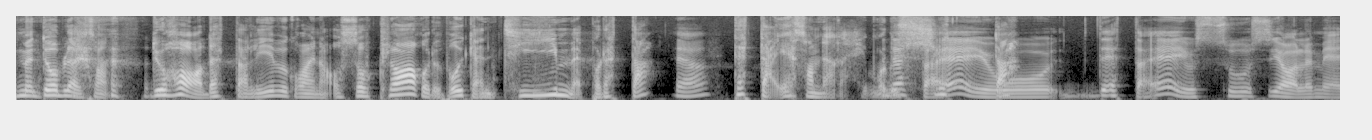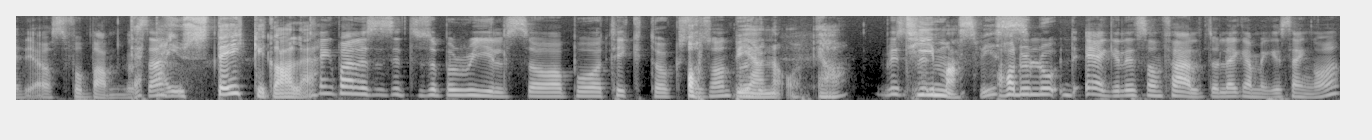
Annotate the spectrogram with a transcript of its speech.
Men da blir det sånn. Du har dette livegroina, og så klarer du å bruke en time på dette. Ja. Dette er sånn der Må du slutte? er, jo, dette er jo sosiale mediers forbannelse. Dette er jo steikegale. Tenk på alle som sitter så på reels og på TikToks og Opp sånt. igjen og opp. Ja. Timevis. Har du lo jeg er litt sånn fæl til å legge meg i senga.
